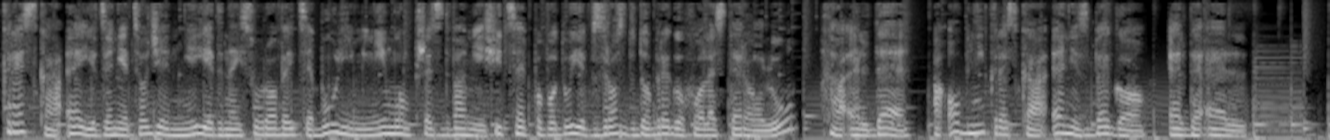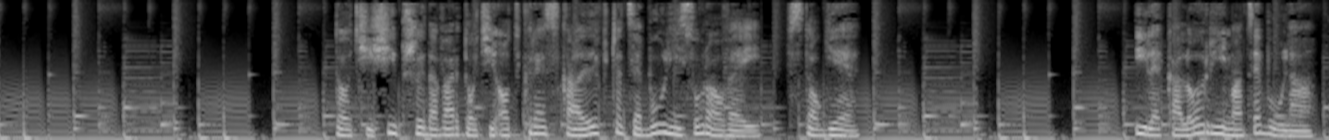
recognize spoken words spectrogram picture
kreska E jedzenie codziennie jednej surowej cebuli minimum przez dwa miesiące powoduje wzrost dobrego cholesterolu, HLD, a obnik kreska E niezbego, LDL. To ci si przyda warto ci od kreska lwcze cebuli surowej, w 100 g. Ile kalorii ma cebula?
